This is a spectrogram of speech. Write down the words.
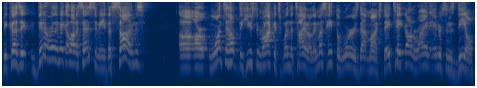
because it didn't really make a lot of sense to me. The Suns uh, are want to help the Houston Rockets win the title. They must hate the Warriors that much. They take on Ryan Anderson's deal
